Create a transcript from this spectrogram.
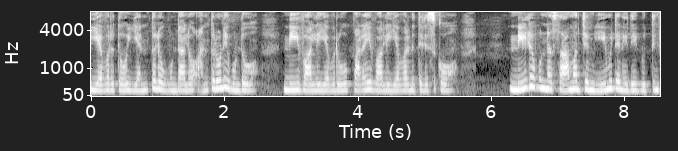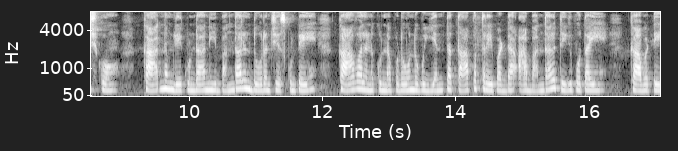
ఎవరితో ఎంతలో ఉండాలో అంతలోనే ఉండు. నీ వాళ్ళు ఎవరు పరాయి వాళ్ళు ఎవరిని తెలుసుకో. నీలో ఉన్న సామర్థ్యం ఏమిటనేది గుర్తించుకో. కారణం లేకుండా నీ బంధాలను దూరం చేసుకుంటే కావాలనుకున్నప్పుడు నువ్వు ఎంత తాపత్రయపడ్డా ఆ బంధాలు తెగిపోతాయి. కాబట్టి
